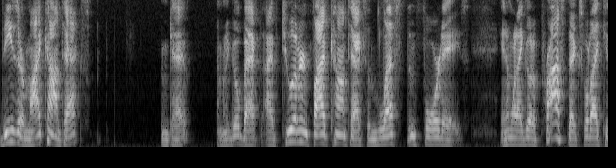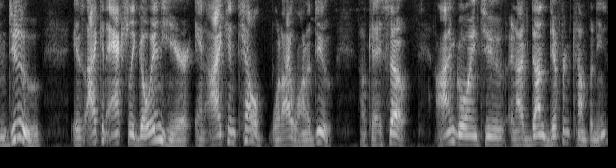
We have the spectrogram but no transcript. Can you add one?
These are my contacts. Okay. I'm going to go back. I have 205 contacts in less than four days. And when I go to prospects, what I can do is I can actually go in here and I can tell what I want to do. Okay, so I'm going to, and I've done different companies.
